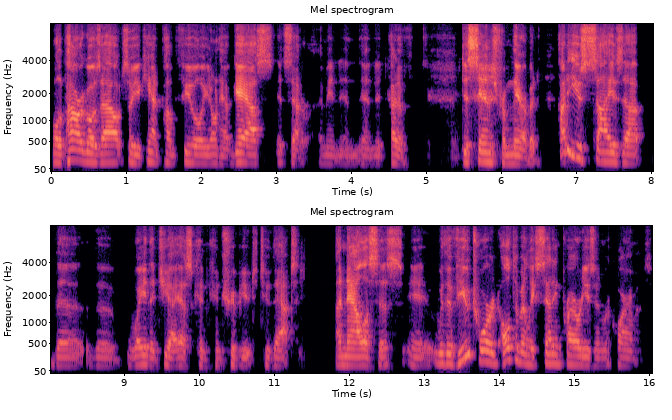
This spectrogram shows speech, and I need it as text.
well, the power goes out, so you can't pump fuel, you don't have gas, et cetera. I mean, and, and it kind of descends from there. But how do you size up the, the way that GIS can contribute to that analysis uh, with a view toward ultimately setting priorities and requirements?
